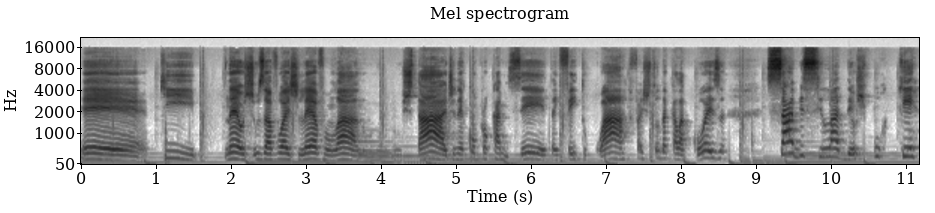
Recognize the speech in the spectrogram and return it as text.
É, que né, os, os avós levam lá no, estádio, né? Compram camiseta, enfeita o quarto, faz toda aquela coisa. Sabe-se lá Deus por quê?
